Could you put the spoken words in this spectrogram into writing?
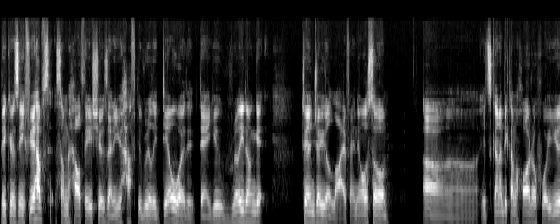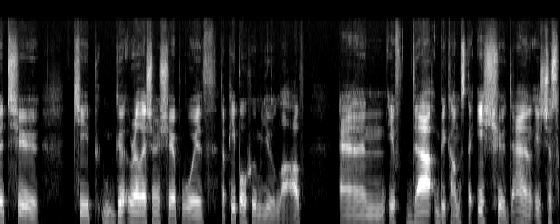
Because if you have some health issues and you have to really deal with it, then you really don't get to enjoy your life. And also, uh, it's gonna become harder for you to keep good relationship with the people whom you love and if that becomes the issue then it's just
